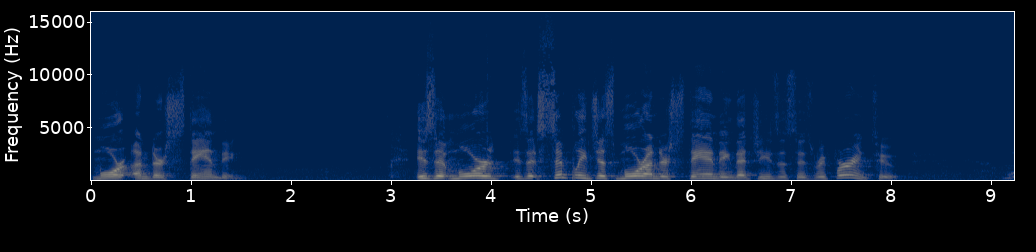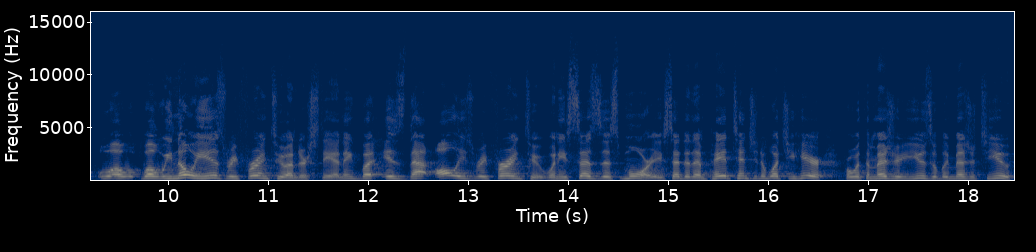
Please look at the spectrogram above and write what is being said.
more understanding. Is it more is it simply just more understanding that Jesus is referring to? Well, well, we know he is referring to understanding, but is that all he's referring to when he says this more? He said to them, Pay attention to what you hear, for with the measure you use, it will be measured to you.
